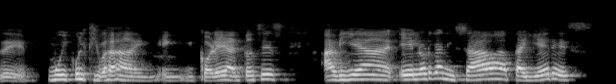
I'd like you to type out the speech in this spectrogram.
eh, muy cultivada en, Corea, entonces había, él organizaba talleres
